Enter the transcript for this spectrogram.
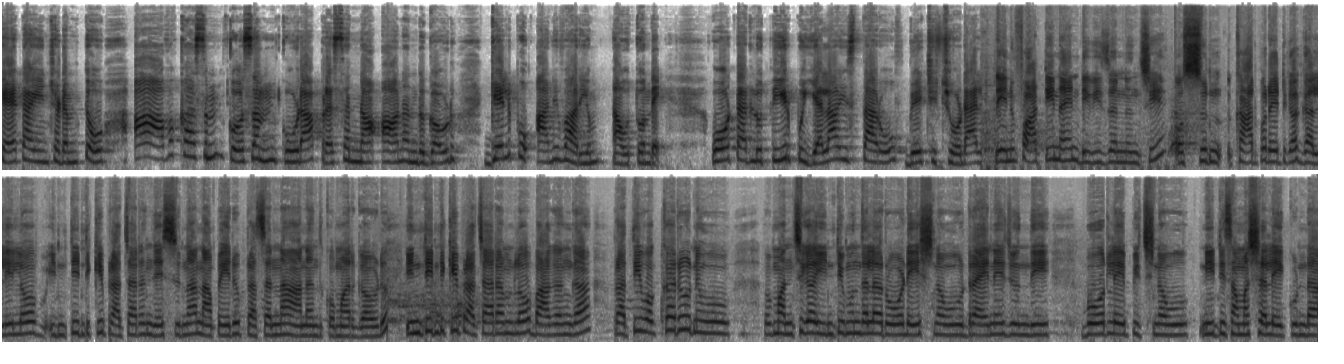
కేటాయించడంతో ఆ అవకాశం కోసం కూడా ప్రసన్న ఆనంద్ గౌడ్ గెలుపు అనివార్యం అవుతుంది. ఓటర్లు తీర్పు ఎలా ఇస్తారో వేచి చూడాలి. నేను ఫార్టీ నైన్ డివిజన్ నుంచి వస్తు కార్పొరేట్గా గల్లీలో ఇంటింటికి ప్రచారం చేస్తున్నా. నా పేరు ప్రసన్న ఆనంద్ కుమార్ గౌడ్. ఇంటింటికి ప్రచారంలో భాగంగా ప్రతి ఒక్కరూ నువ్వు మంచిగా ఇంటి ముందల రోడ్ వేసినావు డ్రైనేజ్ ఉంది బోర్లు వేపించినావు నీటి సమస్య లేకుండా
